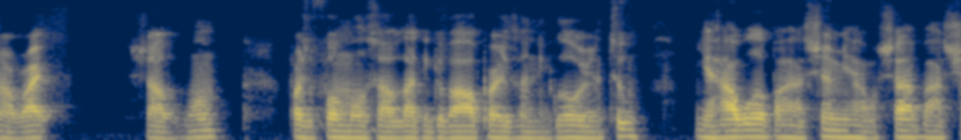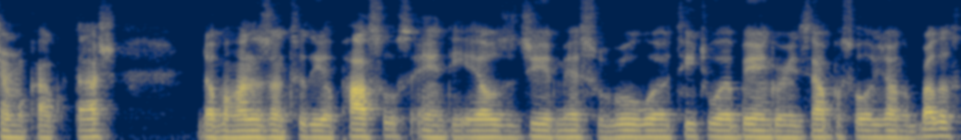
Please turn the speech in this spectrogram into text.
All right. Shalom. First and foremost, I would like to give all praise and glory unto Yahweh by Hashem, Yahweh Shah by Hashem Kakadash. Double honors unto the apostles and the elders of GMS who rule well, teach well, being great examples for his younger brothers.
